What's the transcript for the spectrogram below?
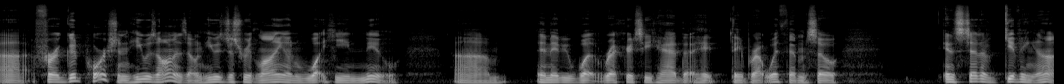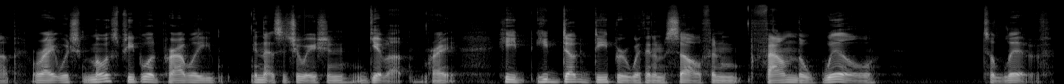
uh, for a good portion, he was on his own. He was just relying on what he knew, um, and maybe what records he had that he, they brought with him. So instead of giving up, right, which most people would probably in that situation give up, right? He he dug deeper within himself and found the will to live,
